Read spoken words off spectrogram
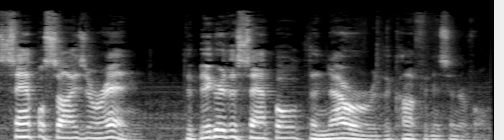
Sample size or n. The bigger the sample, the narrower the confidence interval.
